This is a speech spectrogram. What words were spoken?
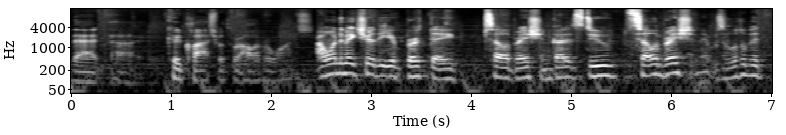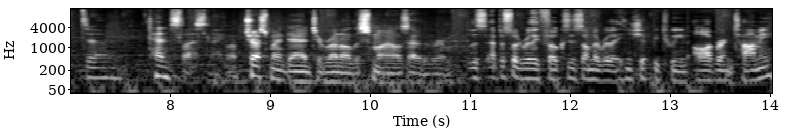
that uh, could clash with what Oliver wants. I wanted to make sure that your birthday celebration got its due celebration. It was a little bit um, tense last night. I'll trust my dad to run all the smiles out of the room. This episode really focuses on the relationship between Oliver and Tommy,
